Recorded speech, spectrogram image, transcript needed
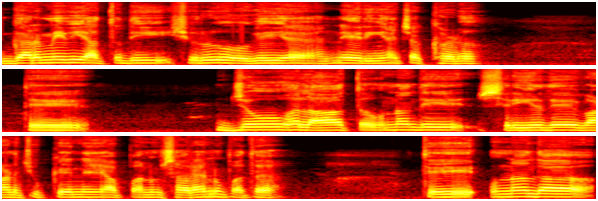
ਗਰਮੀ ਵੀ ਅੱਤ ਦੀ ਸ਼ੁਰੂ ਹੋ ਗਈ ਹੈ, ਹਨੇਰੀਆਂ ਝੱਖੜ ਤੇ ਜੋ ਹਾਲਾਤ ਉਹਨਾਂ ਦੇ ਸਰੀਰ ਦੇ ਬਣ ਚੁੱਕੇ ਨੇ, ਆਪਾਂ ਨੂੰ ਸਾਰਿਆਂ ਨੂੰ ਪਤਾ ਤੇ ਉਹਨਾਂ ਦਾ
